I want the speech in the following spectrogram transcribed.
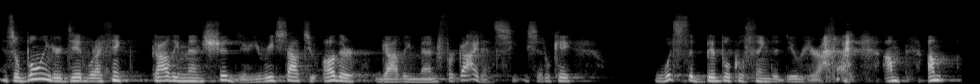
And so Bullinger did what I think godly men should do. He reached out to other godly men for guidance. He said, okay, what's the biblical thing to do here? I, I'm, I'm,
